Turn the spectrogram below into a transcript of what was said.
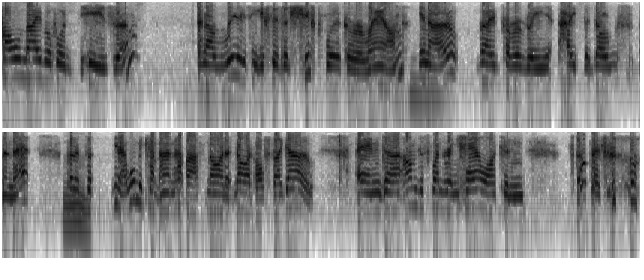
whole neighbourhood hears them. And I really think if there's a shift worker around, you know, they'd probably hate the dogs and that. But it's, a, you know, when we come home half past nine at night, off they go. And uh, I'm just wondering how I can stop it.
